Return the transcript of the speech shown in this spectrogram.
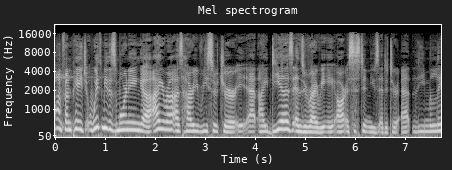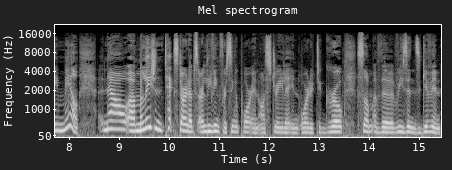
On front page with me this morning, uh, Ira Azhari, researcher at Ideas, and Zurairi AR, assistant news editor at the Malay Mail. Now, uh, Malaysian tech startups are leaving for Singapore and Australia in order to grow. Some of the reasons given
